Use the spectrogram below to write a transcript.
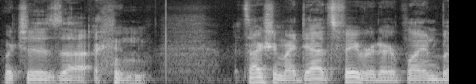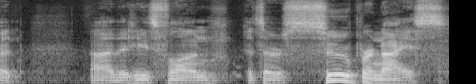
which is uh, it's actually my dad's favorite airplane, but uh, that he's flown. It's a super nice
